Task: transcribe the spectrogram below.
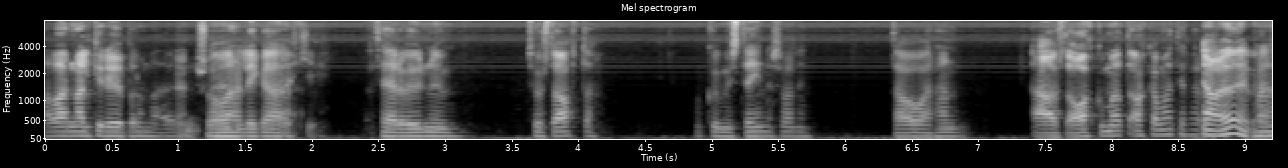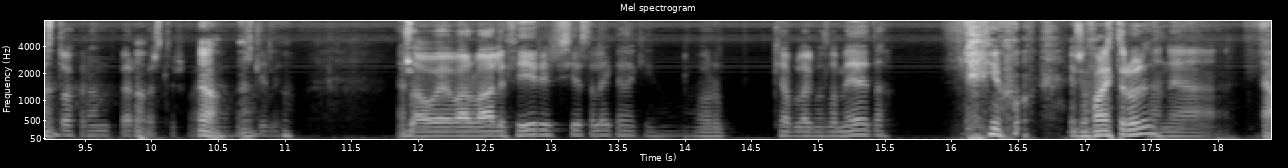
það var nalgjör yfirbúna maður en Svo var hann líka ekki. þegar við unnum 2008 og Gumi Steinarsvalin þá var hann að, okkur mati, Já, já, já. fannst okkur hann berða bestur Já, já, en þá var valið fyrir síðasta leika eða ekki þá voru keflaði náttúrulega með þetta Jú, eins og frættur orðið. Þannig að, já,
